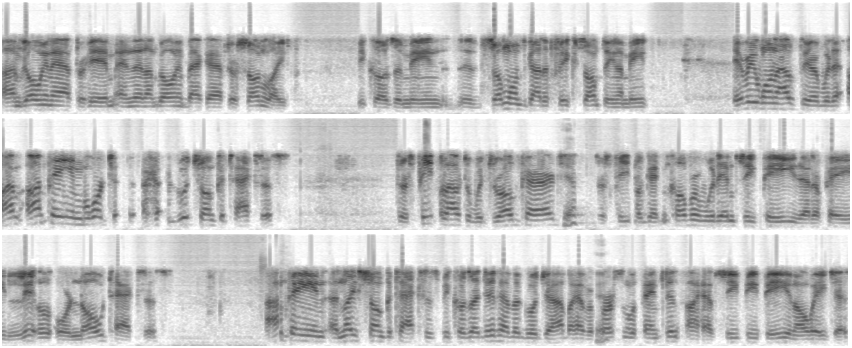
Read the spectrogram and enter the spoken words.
I'm going after him, and then I'm going back after Sun Life because I mean, someone's got to fix something. I mean, everyone out there with I'm I'm paying more t- a good chunk of taxes. There's people out there with drug cards. There's people getting covered with MCP that are paying little or no taxes. I'm paying a nice chunk of taxes because I did have a good job. I have a personal pension. I have CPP and OAS,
